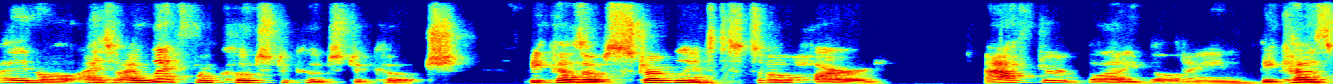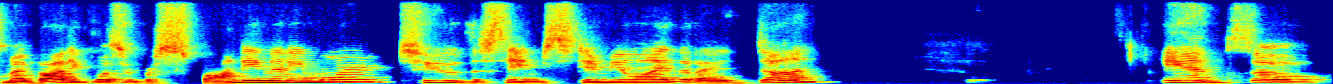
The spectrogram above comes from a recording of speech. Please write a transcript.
I know, I, I went from coach to coach to coach because I was struggling so hard after bodybuilding because my body wasn't responding anymore to the same stimuli that I had done. And so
